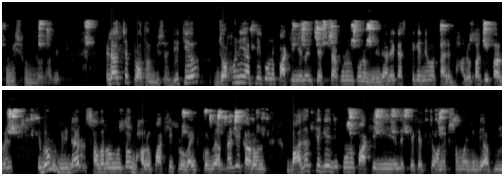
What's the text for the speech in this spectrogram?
খুবই সুন্দর হবে। এটা হচ্ছে প্রথম বিষয়। দ্বিতীয়, যখনই আপনি কোনো পাখি নেবেন, চেষ্টা করুন কোনো ব্রিডারের কাছ থেকে নেওয়া তাহলে ভালো পাখি পাবেন এবং ব্রিডার সাধারণত ভালো পাখি প্রোভাইড করবে আপনাকে, কারণ বাজার থেকে যে কোনো পাখি নিয়ে এলে সেক্ষেত্রে অনেক সময় যদি আপনি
